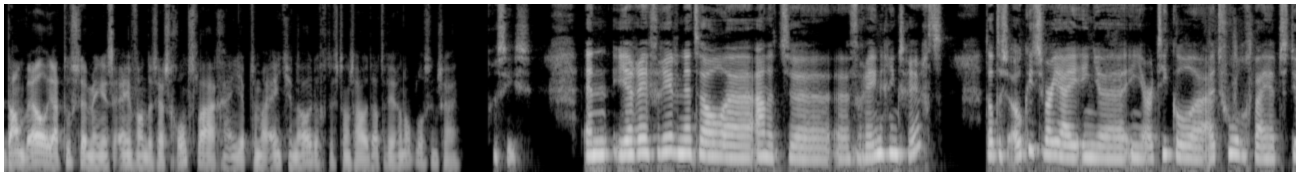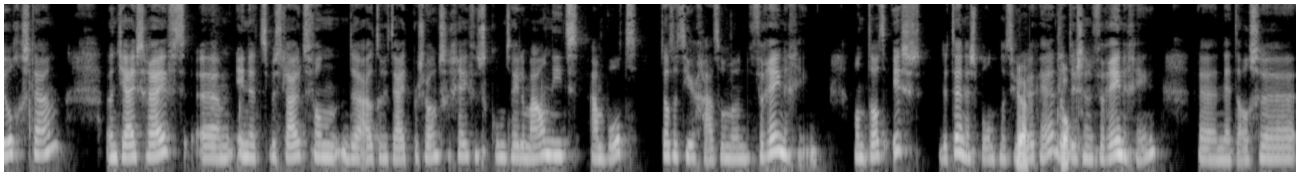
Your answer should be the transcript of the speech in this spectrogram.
Dan wel, ja, toestemming is een van de zes grondslagen en je hebt er maar eentje nodig, dus dan zou dat weer een oplossing zijn. Precies. En je refereerde net al uh, aan het uh, verenigingsrecht. Dat is ook iets waar jij in je, in je artikel uitvoerig bij hebt stilgestaan. Want jij schrijft, um, in het besluit van de autoriteit persoonsgegevens komt helemaal niet aan bod dat het hier gaat om een vereniging. Want dat is de tennisbond natuurlijk. hè? Dat is een vereniging. Uh, net als uh, uh,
